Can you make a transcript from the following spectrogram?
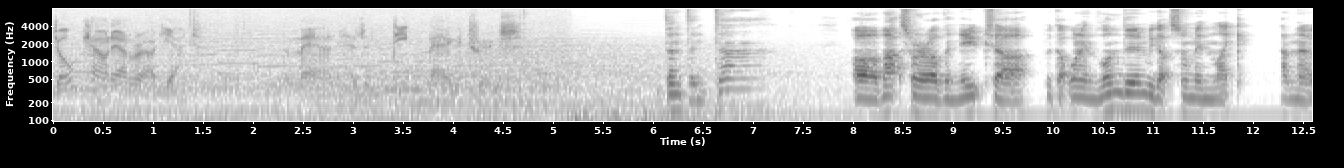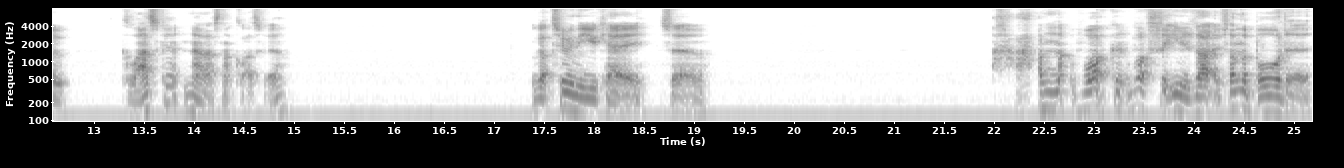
Don't count Adler out yet. The man has a deep bag of tricks. Dun dun dun. Oh, that's where all the nukes are. We got one in London. We got some in like I don't know, Glasgow. No, that's not Glasgow. We got two in the UK. So I'm not. What what city is that? It's on the border.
